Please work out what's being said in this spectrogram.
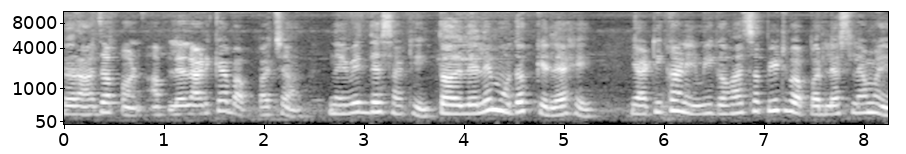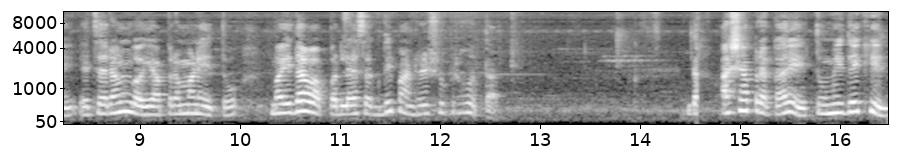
तर आज आपण आपल्या लाडक्या बाप्पाच्या नैवेद्यासाठी तळलेले मोदक केले आहे. या ठिकाणी मी गव्हाचं पीठ वापरले असल्यामुळे याचा रंग याप्रमाणे येतो. मैदा वापरल्यास अगदी पांढरे शुभ्र होतात. अशा प्रकारे तुम्ही देखील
